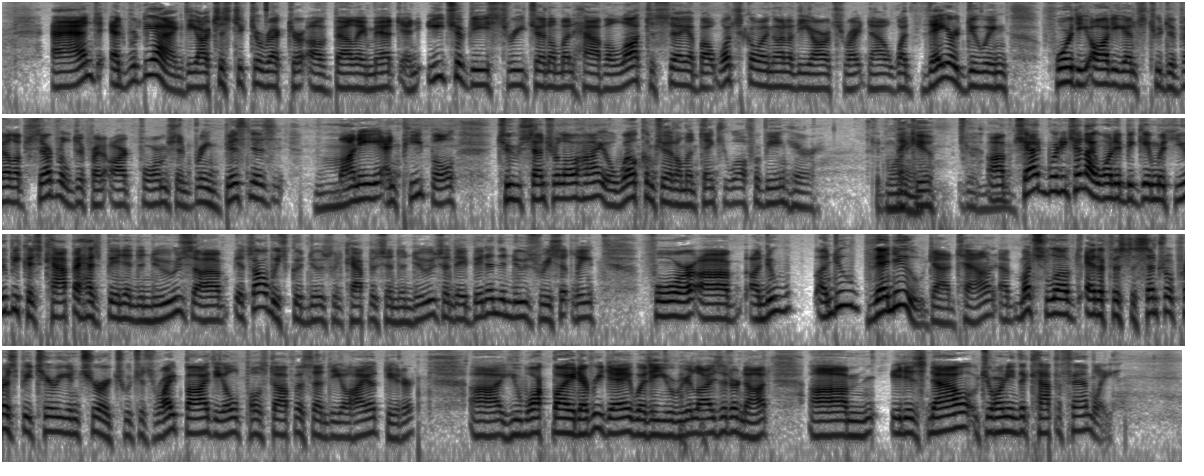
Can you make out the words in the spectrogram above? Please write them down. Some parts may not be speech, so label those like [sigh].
and Edward Liang, the artistic director of BalletMet. And each of these three gentlemen have a lot to say about what's going on in the arts right now, what they are doing for the audience to develop several different art forms and bring business, money, and people to Central Ohio. Welcome, gentlemen. Thank you all for being here. Good morning. Thank you. Uh, Chad Whittington, I want to begin with you because CAPA has been in the news. Uh, it's always good news when CAPA's in the news, and they've been in the news recently for uh, a new a new venue downtown, a much loved edifice, the Central Presbyterian Church, which is right by the old post office and the Ohio Theater. Uh, you walk by it every day, whether you realize it or not. Um, it is now joining the CAPA family.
